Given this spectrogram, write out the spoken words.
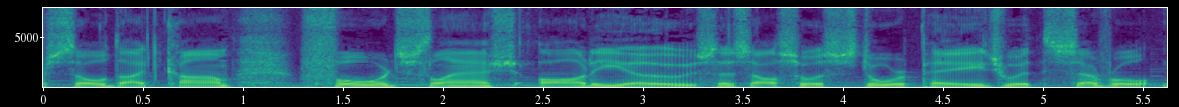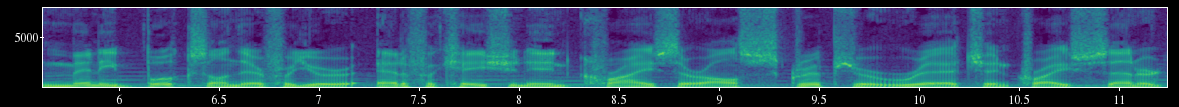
safeguardyoursoul.com forward slash audios. There's also a store page with several many books on there for your edification in Christ. They're all scripture rich and Christ centered.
